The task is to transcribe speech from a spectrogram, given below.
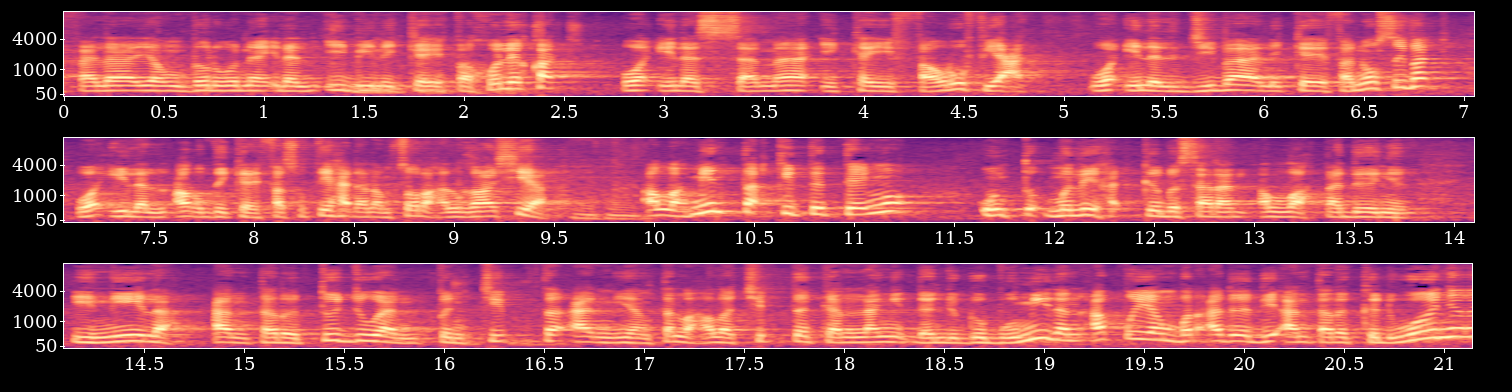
afala yanzuruna ila al-ibili kayfa khuliqat? Wa ila as-sama'i kayfa rufi'at? Wa ilal jibali kaifa nusibat? Wa ilal ardi kaifa sutihat? Dalam surah al-ghasyiyah Allah minta kita tengok untuk melihat kebesaran Allah padanya. Inilah antara tujuan penciptaan yang telah Allah ciptakan langit dan juga bumi dan apa yang berada di antara keduanya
